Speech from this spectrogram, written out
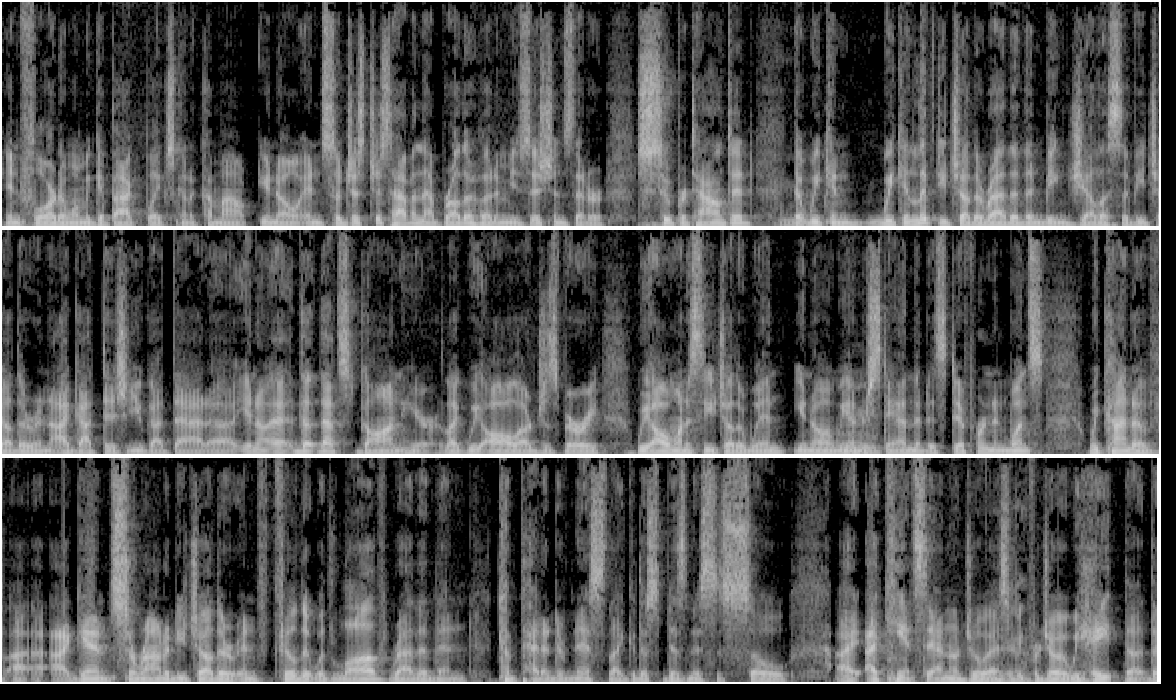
in florida. When we get back blake's going to come out you know? And so just just having that brotherhood of musicians that are super talented mm-hmm. that we can we can lift each other rather than being jealous of each other and i got this you got that uh, you know uh, th- that's gone here. Like we all are just very, we all want to see each other win, you know, and we Mm-hmm. understand that it's different. And once we kind of, uh, again, surrounded each other and filled it with love rather than competitiveness, like this business is so, I, I can't say, I know Joey, I speak for Joey. We hate the, the,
